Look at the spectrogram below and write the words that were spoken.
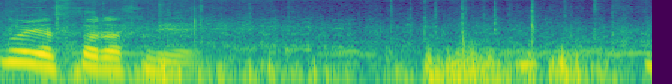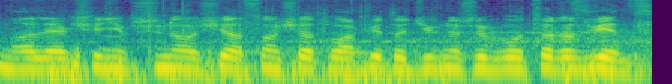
No jest coraz mniej. No ale jak się nie przynosi, a sąsiad łapie, to dziwne, że było coraz więcej.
